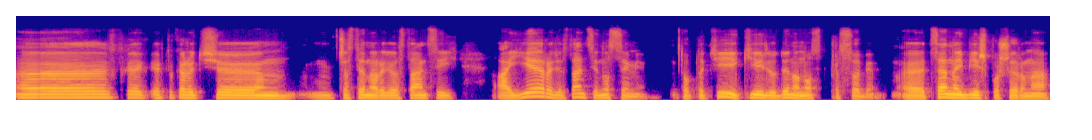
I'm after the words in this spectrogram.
е, як то кажуть, е, частина радіостанцій, а є радіостанції носимі, тобто ті, які людина носить при собі. Е, це найбільш поширена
